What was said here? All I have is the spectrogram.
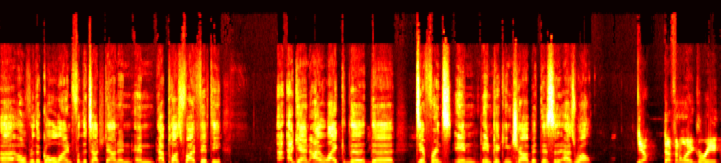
uh, over the goal line for the touchdown. And and at plus five fifty, again, I like the the difference in in picking Chubb at this as well. Yeah, definitely agree.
